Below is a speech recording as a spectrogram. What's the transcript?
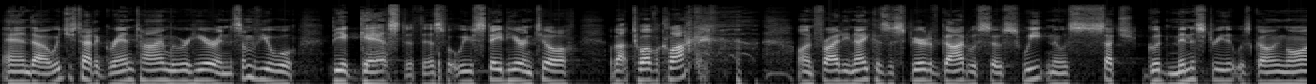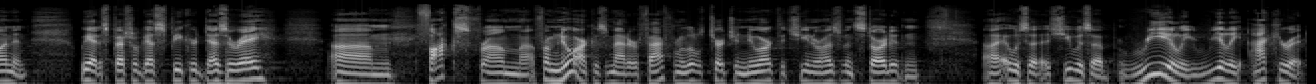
And uh, we just had a grand time. We were here, and some of you will be aghast at this, but we stayed here until about 12 o'clock on Friday night because the Spirit of God was so sweet and there was such good ministry that was going on. And we had a special guest speaker, Desiree um, Fox from, uh, from Newark, as a matter of fact, from a little church in Newark that she and her husband started. And uh, it was a, she was a really, really accurate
